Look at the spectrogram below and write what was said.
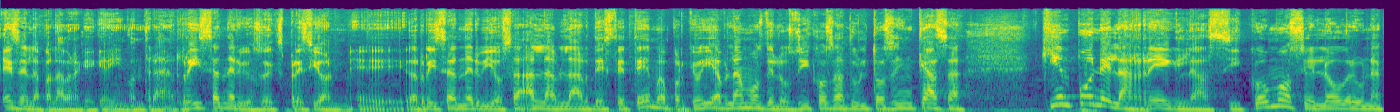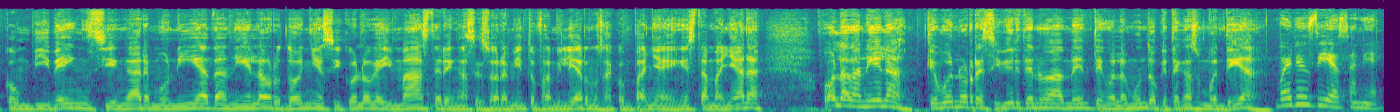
Esa es la palabra que quería encontrar. Risa nerviosa, expresión. eh, risa nerviosa al hablar de este tema, porque hoy hablamos de los hijos adultos en casa. ¿Quién pone las reglas y cómo se logra una convivencia en armonía? Daniela Ordóñez, psicóloga y máster en asesoramiento familiar, nos acompaña en esta mañana. Hola Daniela, qué bueno recibirte nuevamente en Hola Mundo, que tengas un buen día. Buenos días, Daniela.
